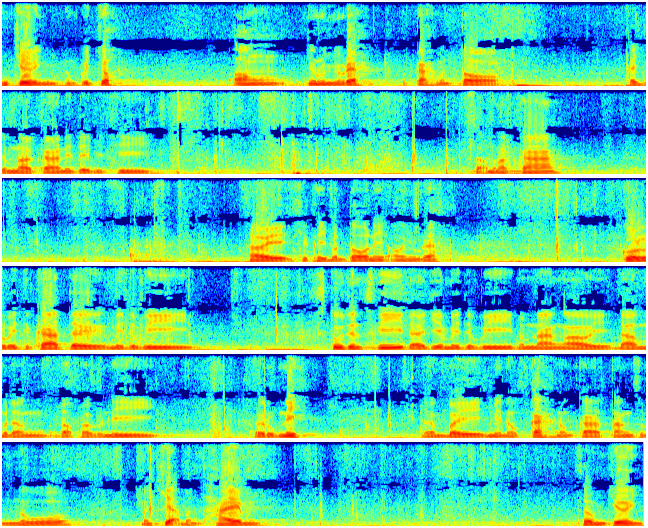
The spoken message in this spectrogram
អញ្ជើញអង្គុយចុះអង្គជំនុំជម្រះឱកាសបន្តកិច្ចដំណើរការនីតិវិធីសមនការហើយជាកិច្ចបន្តនេះអង្គជំរះគុលវេទិកាទៅមេធាវី Studentski ដែលជាមេធាវីតំណាងឲ្យដើមម្ដងរដ្ឋបាលនីរូបនេះដើម្បីមានឱកាសក្នុងការតាំងសំណួរបញ្ជាក់បន្ថែមសូមអញ្ជើញ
